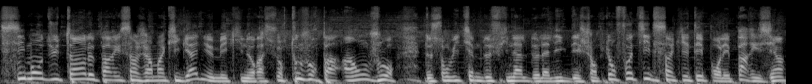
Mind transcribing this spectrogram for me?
Simon Dutin, le Paris Saint-Germain qui gagne, mais qui ne rassure toujours pas à 11 jours de son huitième de finale de la Ligue des Champions. Faut-il s'inquiéter pour les Parisiens?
